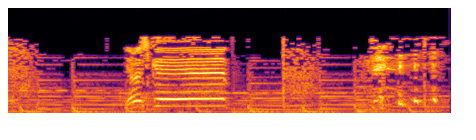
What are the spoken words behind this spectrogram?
ーよろしくー。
